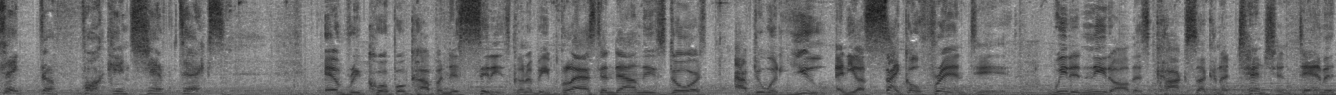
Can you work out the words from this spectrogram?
Take the fucking chip, Dex. Every corporal cop in this city's gonna be blasting down these doors after what you and your psycho friend did. We didn't need all this cocksucking attention, damn it.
